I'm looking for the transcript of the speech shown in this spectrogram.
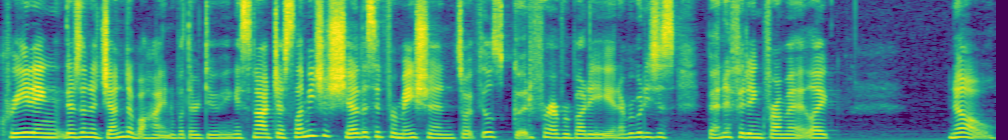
creating there's an agenda behind what they're doing. It's not just let me just share this information so it feels good for everybody and everybody's just benefiting from it. Like no.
